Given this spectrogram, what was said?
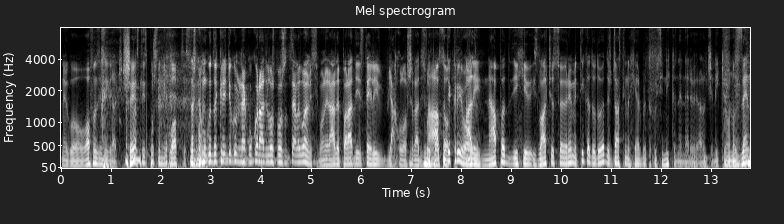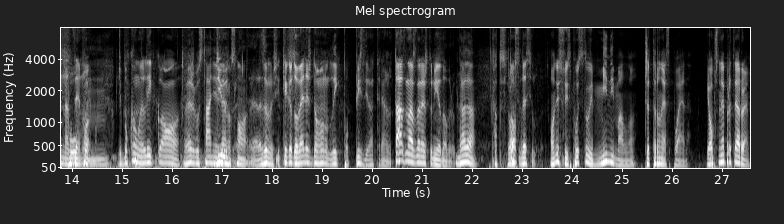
nego ofanzivni igrači. Šest ispuštenih lopti. su Znaš, ne mogu da kritikujem neko ko radi loš posao cele godine. Mislim, oni rade pa radi, Staley jako loše radi svoj Napad posao. je kriv ovde. ali napad ih je izvlačio sve vreme. Ti kada dovedeš Justina Herberta koji se nikad ne nervira, znači lik je ono zen nad zenom. Znači, bukvalno je lik ono... Doveš ga u stanje jednog sloma. brate, razumeš? I ti ga dovedeš da ono lik popizdi na terenu. Ta znaš da nešto nije dobro. Da, da. To Katastrofa. se desilo. Oni su ispustili minimalno 14 poena. I uopšte ne preterujem.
